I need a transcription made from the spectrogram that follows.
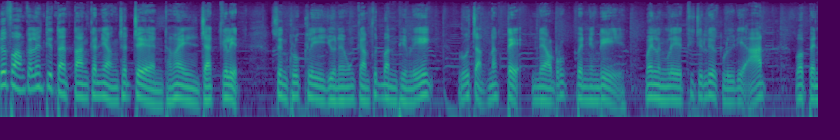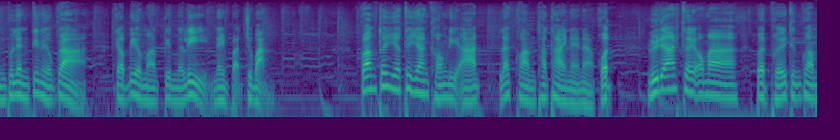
ด้วยฟอร์มการเล่นที่แตกต่างกันอย่างชัดเจนทำให้แจ็คเกลิตซึ่งคลุกคลีอยู่ในวงการฟุตบอลพรีเมียร์ลีก รู้จักนักเตะแนวรุกเป็นอย่างดี ไม่ลังเลที่จะเลือกลุยดิอาร์ตว่าเป็นผู้เล่นที่เหนือกว่ากาเบียลมาตินเนลลี่ในปัจจุบัน ความทะเยอทะยานของดิอาร์ตและความท้าทายในอนาคตลุยดิอาร์ตเคยออกมาเปิดเผยถึงความ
